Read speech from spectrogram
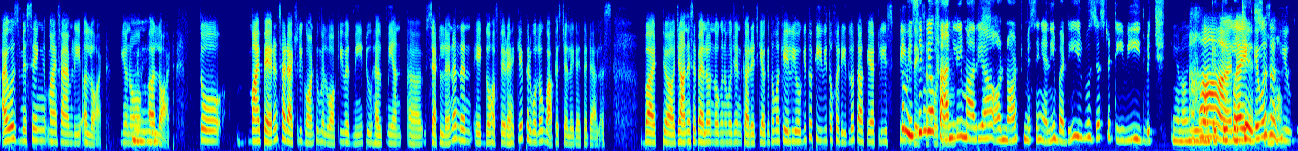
I was missing my family a lot you know a hmm. lot. So my parents had actually gone to Milwaukee with me to help me un, uh, settle in and then एक दो हफ़्ते रह के फिर वो लोग वापस चले गए थे Dallas बट uh, जाने से पहले उन लोगों ने मुझे इनकरेज किया कि तुम अकेली होगी तो टीवी तो खरीद लो ताकि एटलीस्ट टीवी देख missing your सको तुम family, Maria, or not missing anybody, it was just a TV which you know you wanted to हाँ, like it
